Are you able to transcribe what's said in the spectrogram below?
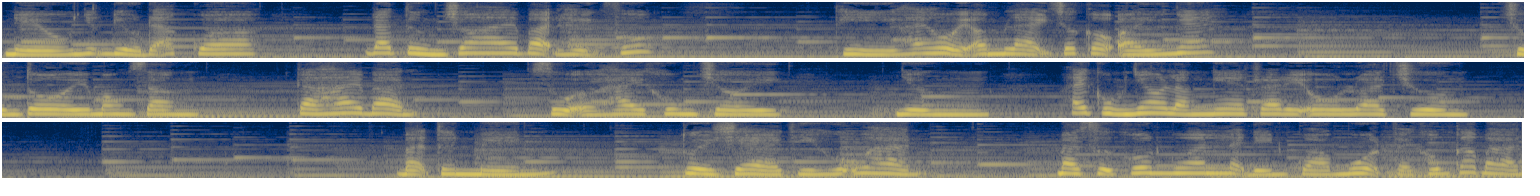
Nếu những điều đã qua đã từng cho hai bạn hạnh phúc, thì hãy hồi âm lại cho cậu ấy nhé. Chúng tôi mong rằng cả hai bạn, dù ở hai khung trời, nhưng hãy cùng nhau lắng nghe radio loa trường. Bạn thân mến, tuổi trẻ thì hữu hạn, mà sự khôn ngoan lại đến quá muộn phải không các bạn?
